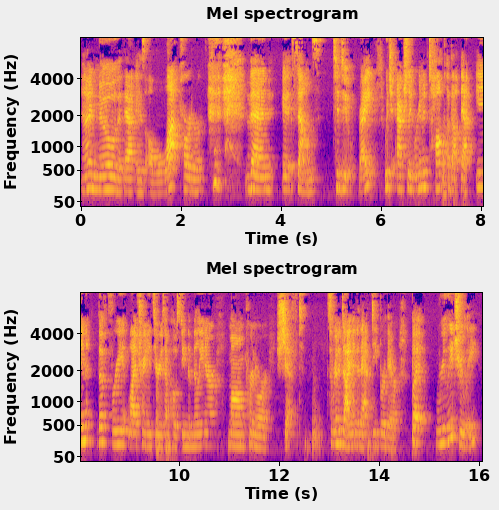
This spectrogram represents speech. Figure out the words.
And I know that that is a lot harder than it sounds to do, right? Which actually, we're going to talk about that in the free live training series I'm hosting, the Millionaire Mompreneur Shift. So, we're going to dive into that deeper there. But really, truly,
